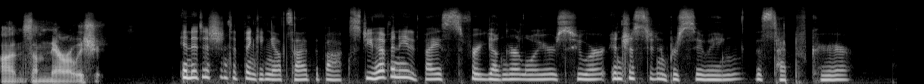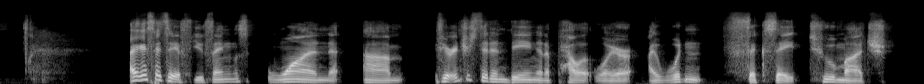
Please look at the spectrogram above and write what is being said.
on some narrow issue. In addition to thinking outside the box, do you have any advice for younger lawyers who are interested in pursuing this type of career? I guess I'd say a few things. One, um, if you're interested in being an appellate lawyer, I wouldn't fixate too much,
